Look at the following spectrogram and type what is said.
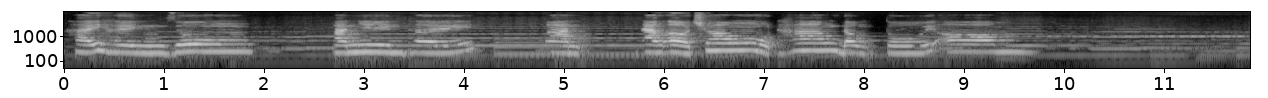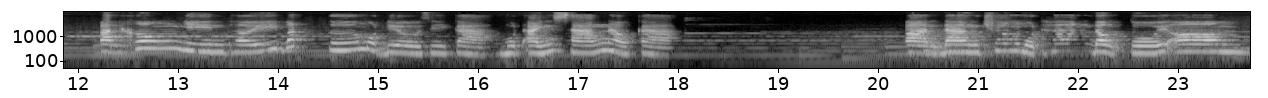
hãy hình dung và nhìn thấy bạn đang ở trong một hang động tối om. Bạn không nhìn thấy bất cứ một điều gì cả, một ánh sáng nào cả bạn đang trong một hang động tối om.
